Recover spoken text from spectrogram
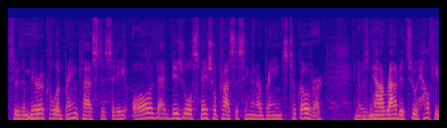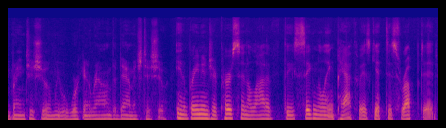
through the miracle of brain plasticity. All of that visual spatial processing in our brains took over, and it was now routed through healthy brain tissue, and we were working around the damaged tissue. In a brain injured person, a lot of these signaling pathways get disrupted.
